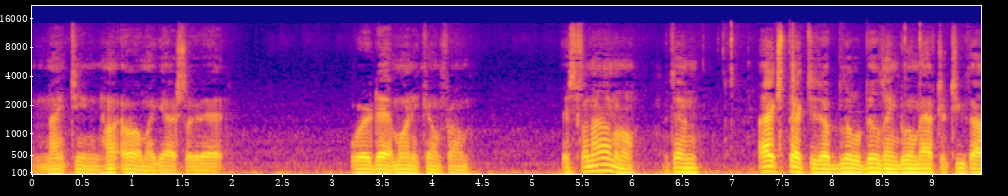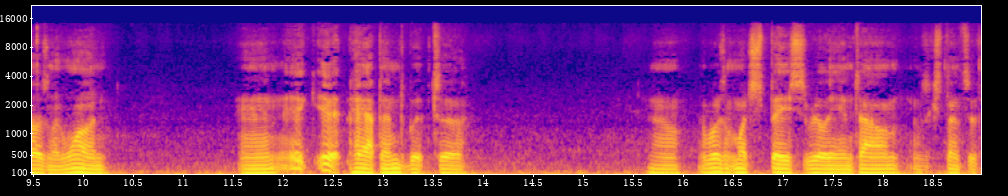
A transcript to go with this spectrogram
1900. Oh my gosh, look at that. Where'd that money come from? It's phenomenal. But then I expected a little building boom after 2001 and it, it happened, but uh, know, there wasn't much space really in town. It was expensive.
